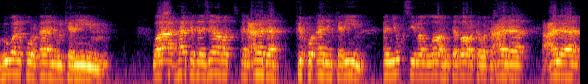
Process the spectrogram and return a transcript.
هو القرآن الكريم. وهكذا جارت العادة في القرآن الكريم أن يقسم الله تبارك وتعالى على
